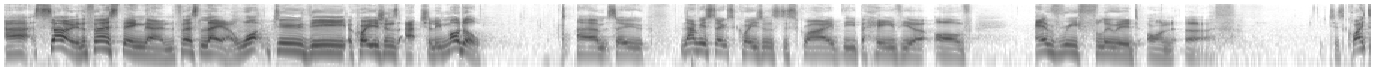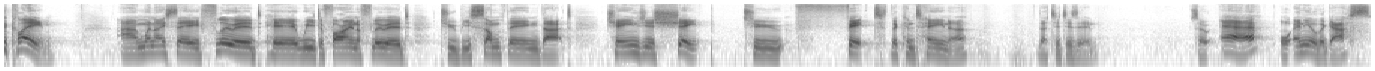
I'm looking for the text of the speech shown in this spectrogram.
Uh, so the first thing then, the first layer, what do the equations actually model? Um, so Navier-Stokes equations describe the behavior of every fluid on Earth. It is quite a claim. And when I say fluid here, we define a fluid to be something that changes shape to fit the container that it is in. So air, or any other gas,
